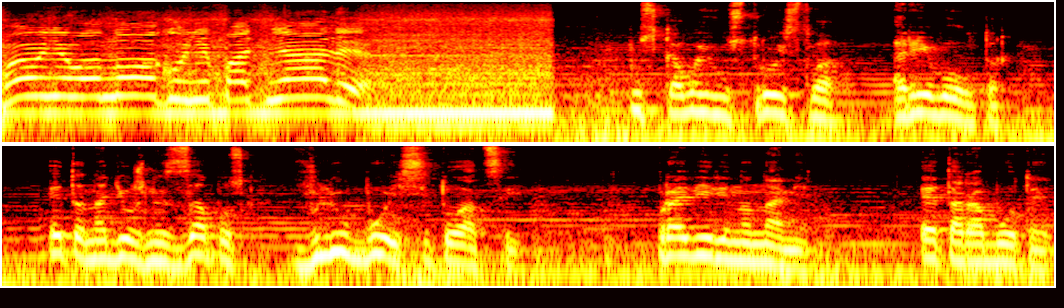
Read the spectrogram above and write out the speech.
Мы у него ногу не подняли. Пусковые устройства Revolter. Это надежный запуск в любой ситуации. Проверено нами. Это работает.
